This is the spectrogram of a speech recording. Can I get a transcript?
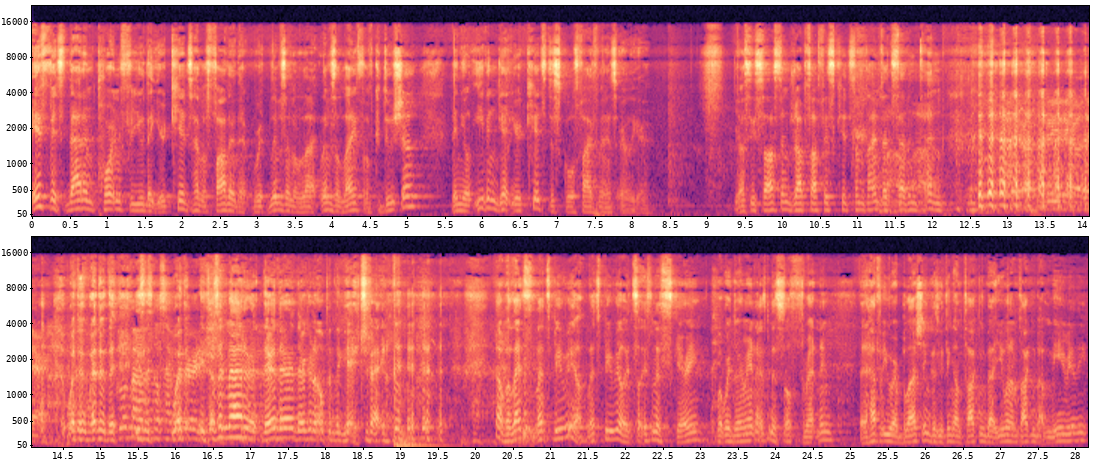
If it's that important for you that your kids have a father that lives in a li- lives a life of kedusha, then you'll even get your kids to school five minutes earlier. Yossi Sawson drops off his kids sometimes at seven ten. I knew you to go there. Whether whether the, says, whether it doesn't matter. They're there. They're going to open the gates, right? no, but let's let's be real. Let's be real. It's, isn't this scary? What we're doing right now isn't this so threatening that half of you are blushing because you think I'm talking about you and I'm talking about me? Really,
